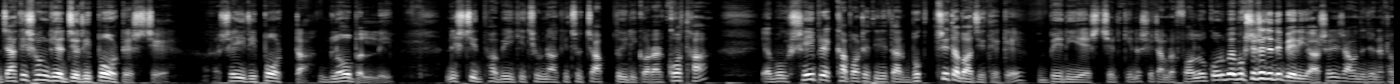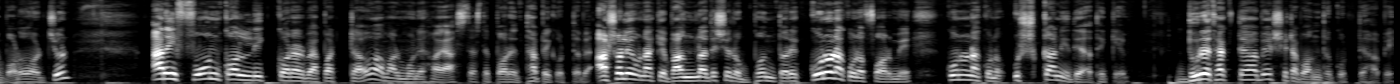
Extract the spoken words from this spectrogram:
জাতিসংঘের যে রিপোর্ট এসছে, সেই রিপোর্টটা গ্লোবালি নিশ্চিতভাবেই কিছু না কিছু চাপ তৈরি করার কথা এবং সেই প্রেক্ষাপটে তিনি তার বক্তৃতাবাজি থেকে বেরিয়ে এসছেন কিনা সেটা আমরা ফলো করব এবং সেটা যদি বেরিয়ে আসে, সেটা আমাদের জন্য একটা বড় অর্জন। আর এই ফোন কল লিক করার ব্যাপারটাও আমার মনে হয় আস্তে আস্তে পরের ধাপে করতে হবে। আসলে ওনাকে বাংলাদেশের অভ্যন্তরে কোনো না কোনো ফর্মে কোনো না কোনো উস্কানি দেয়া থেকে দূরে থাকতে হবে, সেটা বন্ধ করতে হবে।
